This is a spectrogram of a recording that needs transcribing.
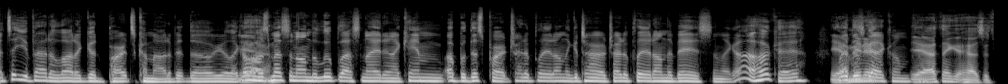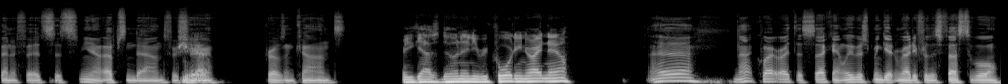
I'd say you've had a lot of good parts come out of it though. You're like, oh, I was messing on the loop last night and I came up with this part, try to play it on the guitar, try to play it on the bass. And like, oh, okay. Yeah. Where'd I mean, this guy it- come from? yeah, I think it has its benefits. It's, you know, ups and downs for sure. Yeah. Pros and cons. Are you guys doing any recording right now? Uh, not quite right this second. We've just been getting ready for this festival.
